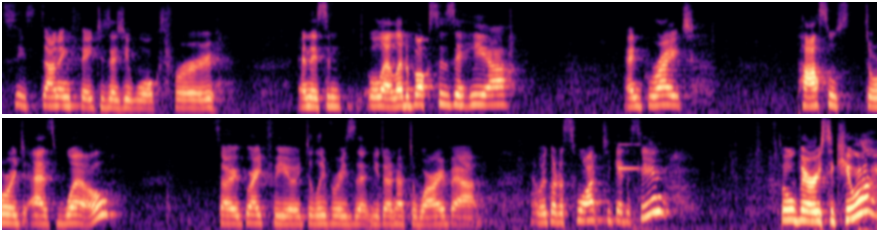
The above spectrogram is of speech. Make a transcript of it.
See stunning features as you walk through and there's some, all our letterboxes are here and great parcel storage as well. So great for your deliveries that you don't have to worry about. And we've got a swipe to get us in. It's all very secure.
